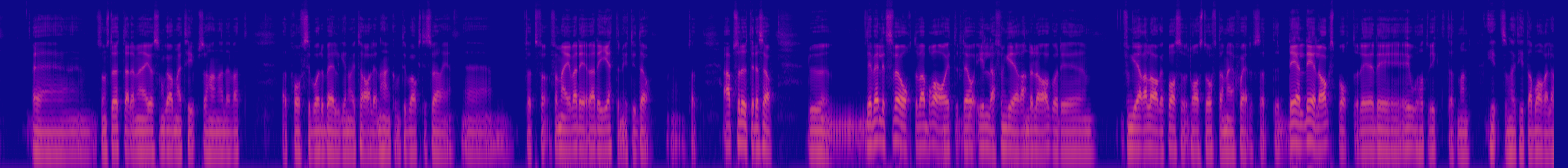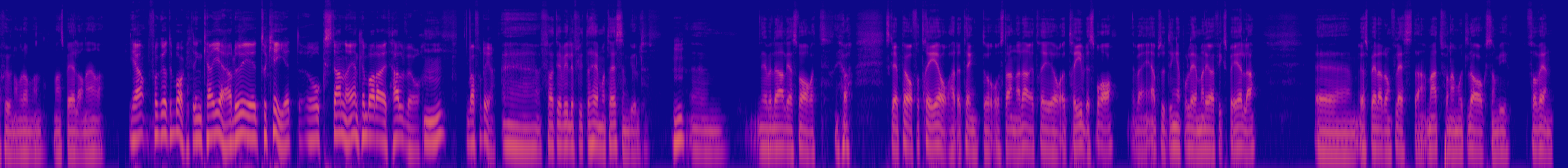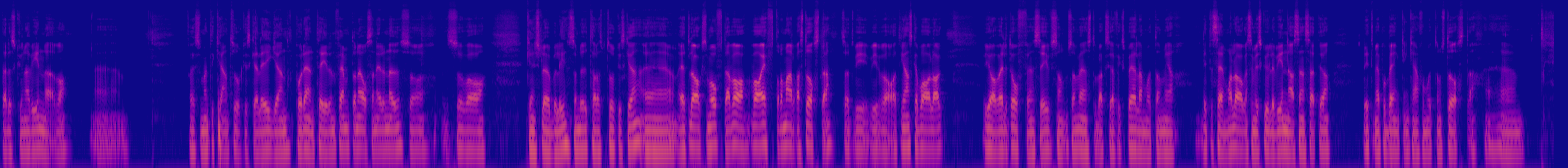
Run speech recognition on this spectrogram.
Ehm, som stöttade mig och som gav mig tips och han hade varit, varit proffs i både Belgien och Italien när han kom tillbaka till Sverige. Ehm, så att för, för mig var det, var det jättenyttigt då. Så att, absolut är det så. Du, det är väldigt svårt att vara bra i ett illa fungerande lag och det fungerar laget bra så dras du ofta med själv. Så det, är, det är lagsport och det, det, är oerhört viktigt att man som sagt, hittar bra relationer med dem man, man spelar nära. Ja, för att gå tillbaka till din karriär. Du är i Turkiet och stannar egentligen bara där ett halvår. Mm. Varför det? Eh, för att jag ville flytta hem och ta SM-guld. Mm. Eh, det är väl det ärliga svaret. Jag skrev på för tre år, hade tänkt att stanna där i tre år. Jag trivdes bra. Det var absolut inga problem med det. Jag fick spela. Eh, jag spelade de flesta matcherna mot lag som vi förväntades kunna vinna över. Eh, för er som inte kan turkiska ligan, på den tiden, 15 år sedan är det nu, så, så var Gençlerbeli, som det uttalas på turkiska, eh, ett lag som ofta var, var efter de allra största. Så att vi, vi var ett ganska bra lag. Jag var väldigt offensiv som, som vänsterback så jag fick spela mot de mer, lite sämre lagen som vi skulle vinna. Sen satt jag lite mer på bänken kanske mot de största. Eh,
